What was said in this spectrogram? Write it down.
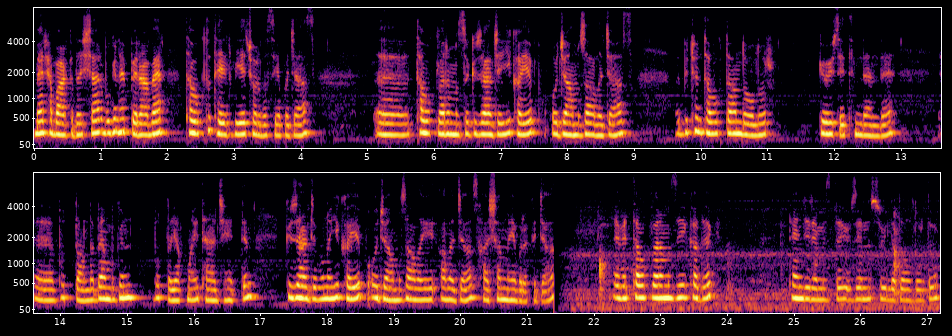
Merhaba arkadaşlar. Bugün hep beraber tavuklu terbiye çorbası yapacağız. Ee, tavuklarımızı güzelce yıkayıp ocağımıza alacağız. Bütün tavuktan da olur. Göğüs etinden de. e, buttan da. Ben bugün butla yapmayı tercih ettim. Güzelce bunu yıkayıp ocağımıza alay- alacağız. Haşlanmaya bırakacağız. Evet tavuklarımızı yıkadık. Tenceremizde üzerini suyla doldurduk.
